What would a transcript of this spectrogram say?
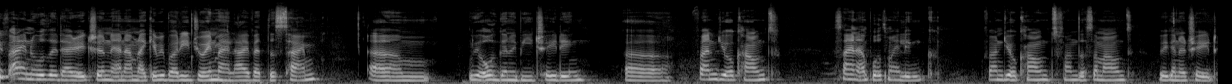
if I know the direction and I'm like everybody join my live at this time, um, we're all gonna be trading. Uh, fund your account, sign up with my link, fund your account, fund this amount. We're gonna trade.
